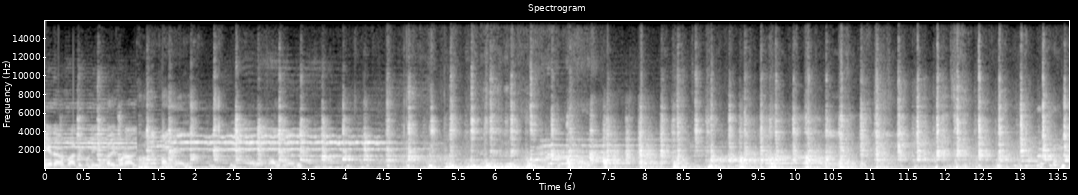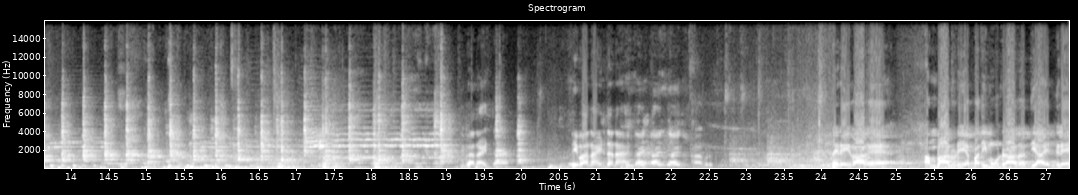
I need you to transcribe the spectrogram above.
ஏதாவது பார்த்து முடி பதிமூணாவது தீபா நாயுடு தான்? தீபா நாயுடு தானே? நிறைவாக அம்பாளுடைய பதிமூன்றாவது அத்தியாயத்திலே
